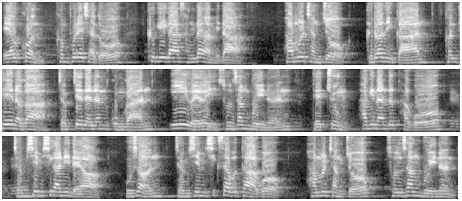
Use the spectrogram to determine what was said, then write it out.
에어컨 컴프레셔도 크기가 상당합니다. 화물창 쪽, 그러니까 컨테이너가 적재되는 공간 이외의 손상 부위는 대충 확인한 듯 하고 점심 시간이 되어 우선 점심 식사부터 하고 화물창 쪽 손상 부위는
